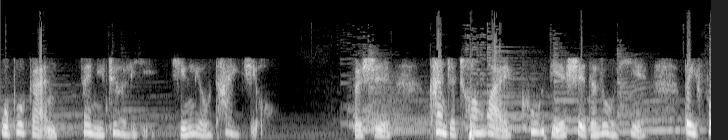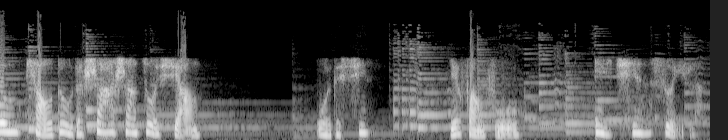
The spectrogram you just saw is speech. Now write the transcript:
我不敢在你这里停留太久。可是看着窗外枯蝶似的落叶，被风挑逗的沙沙作响，我的心也仿佛一千岁了。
